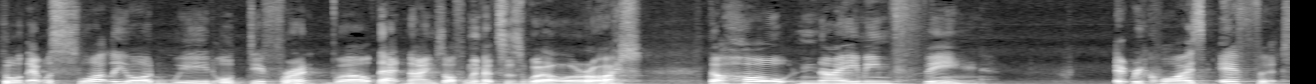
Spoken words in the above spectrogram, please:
thought that was slightly odd, weird, or different, well, that name's off limits as well, all right? The whole naming thing, it requires effort,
